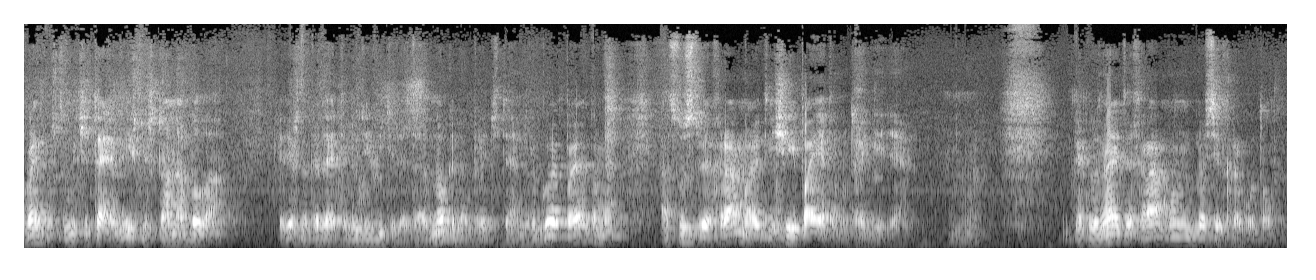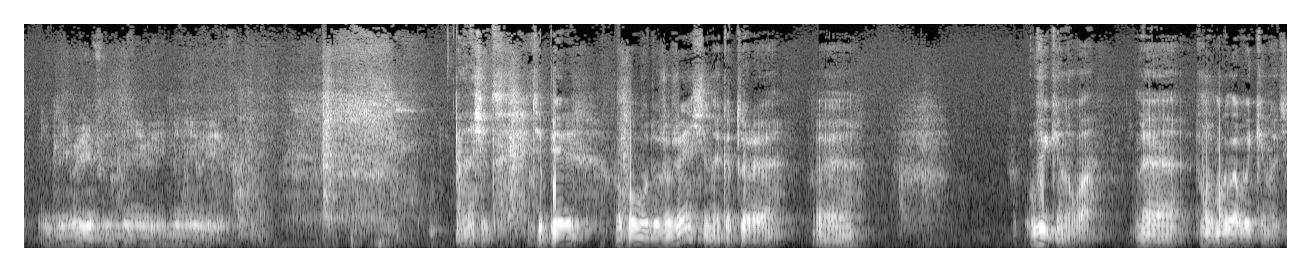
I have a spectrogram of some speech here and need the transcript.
Понятно, что мы читаем в Мишне, что она была. Конечно, когда это люди видели, это одно, когда мы прочитаем другое, поэтому отсутствие храма это еще и поэтому трагедия. Как вы знаете, храм он для всех работал. И для евреев, и для, евре- и для неевреев. Значит, теперь по поводу же женщины, которая э, выкинула, э, могла выкинуть,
